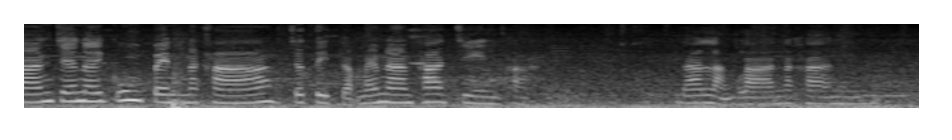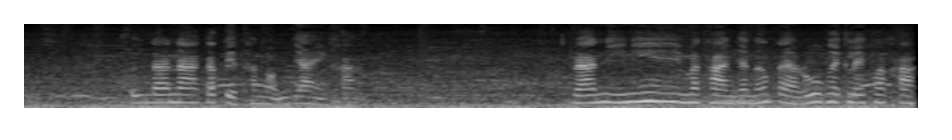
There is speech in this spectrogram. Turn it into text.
ร้านเจ๊เนยกุ้งเป็นนะคะ จะติดกับแม่น้ำท่าจีนค่ะ ด้านหลังร้านนะคะอันนี้ซึ่งด้านหน้าก็ติดถนนใหญ่ค่ะ ร้านนี้นี่มาทานกันตั้งแต่ลูกเล็กๆแล้วค่ะ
